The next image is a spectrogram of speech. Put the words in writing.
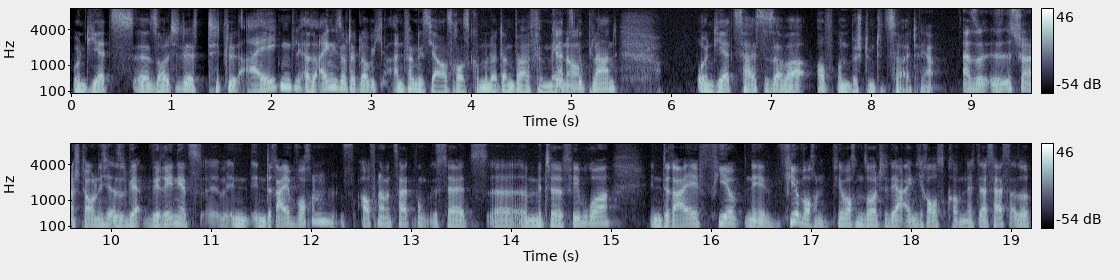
Und jetzt äh, sollte der Titel eigentlich, also eigentlich sollte er, glaube ich, Anfang des Jahres rauskommen oder dann war er für März Genau. geplant. Und jetzt heißt es aber auf unbestimmte Zeit. Ja. Also es ist schon erstaunlich. Also wir, wir reden jetzt äh, in, in drei Wochen, Aufnahmezeitpunkt ist ja jetzt äh, Mitte Februar. In drei, vier, nee, vier Wochen. Vier Wochen sollte der eigentlich rauskommen. Das heißt also,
